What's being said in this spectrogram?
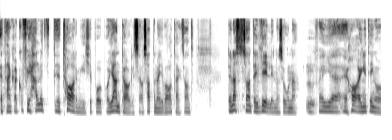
jeg tenker hvorfor i helvete tar de meg ikke på, på gjentagelse og setter meg i varetekt? sant? Det er nesten sånn at jeg vil inn og sone. Mm. For jeg, eh, jeg, har ingenting å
